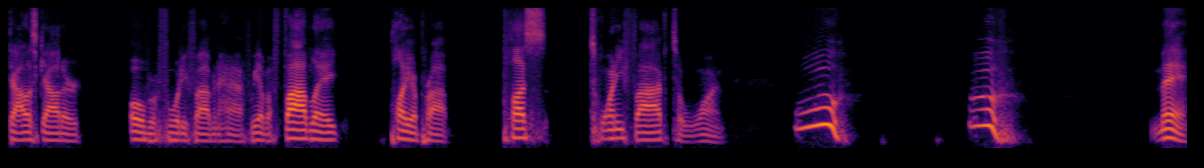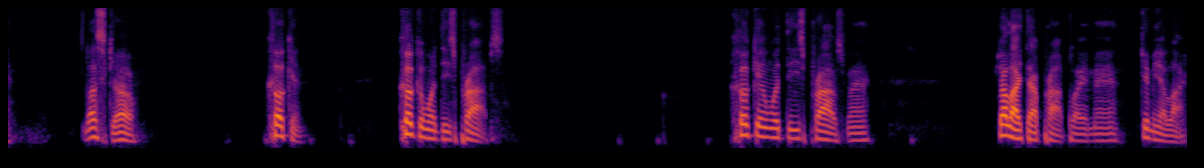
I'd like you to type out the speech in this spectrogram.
Dallas Goedert over 45 and a half. We have a five leg player prop plus 25 to 1. Woo. Woo. Man, let's go. Cooking. Cooking with these props. Cooking with these props, man. If y'all like that prop play, man, give me a like.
